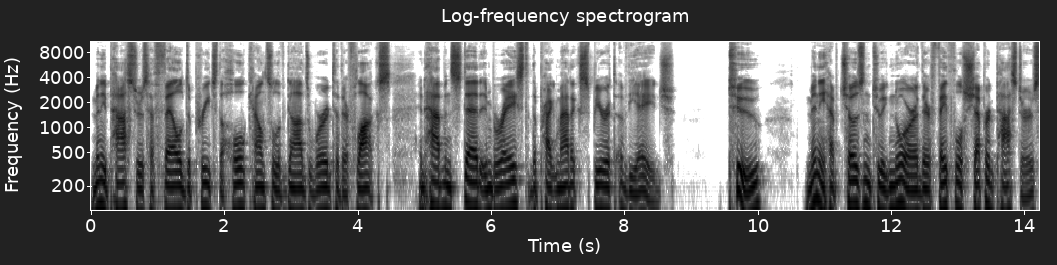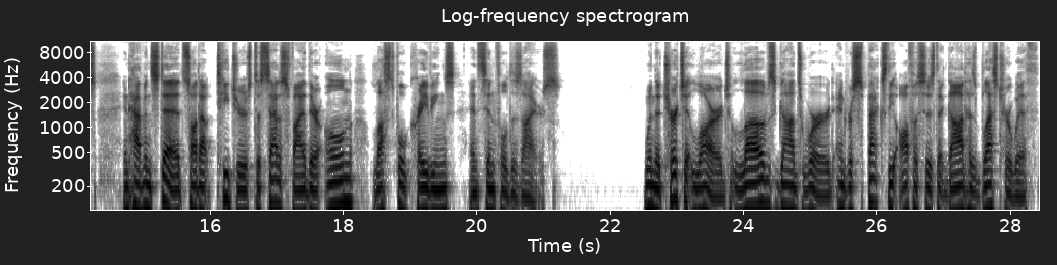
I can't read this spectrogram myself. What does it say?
many pastors have failed to preach the whole counsel of God's word to their flocks and have instead embraced the pragmatic spirit of the age. Two, many have chosen to ignore their faithful shepherd pastors and have instead sought out teachers to satisfy their own lustful cravings and sinful desires. When the church at large loves God's word and respects the offices that God has blessed her with,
